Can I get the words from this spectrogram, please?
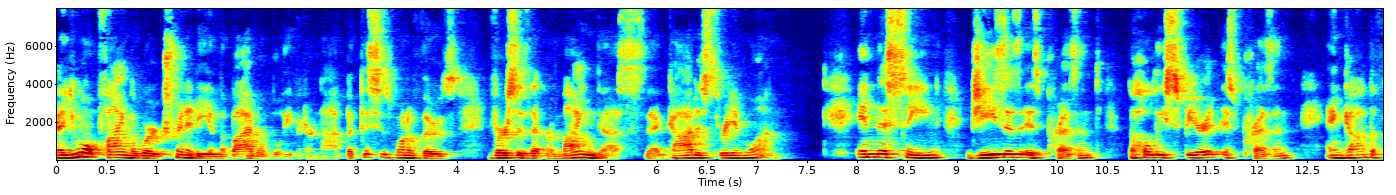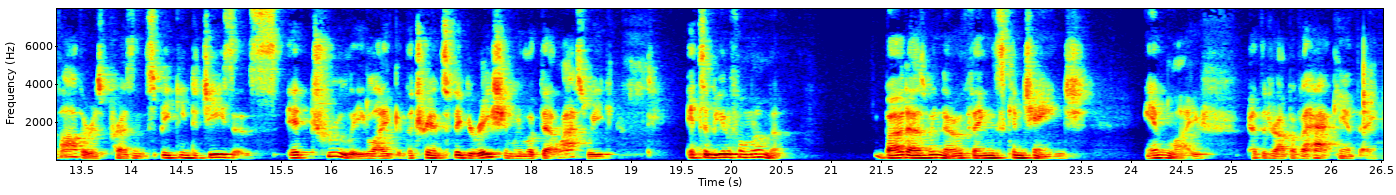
Now, you won't find the word Trinity in the Bible, believe it or not, but this is one of those verses that remind us that God is three in one. In this scene, Jesus is present, the Holy Spirit is present, and God the Father is present speaking to Jesus. It truly, like the transfiguration we looked at last week, it's a beautiful moment. But as we know, things can change in life at the drop of a hat, can't they?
